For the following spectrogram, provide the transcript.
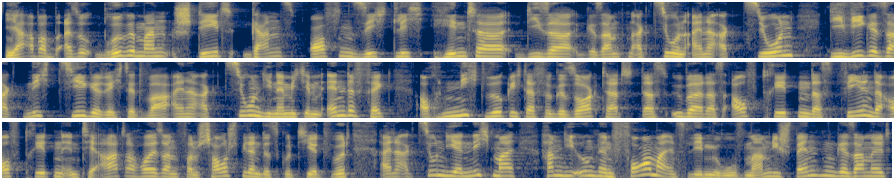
Ja, aber also Brüggemann steht ganz offensichtlich hinter dieser gesamten Aktion. Eine Aktion, die wie gesagt nicht zielgerichtet war. Eine Aktion, die nämlich im Endeffekt auch nicht wirklich dafür gesorgt hat, dass über das Auftreten, das fehlende Auftreten in Theaterhäusern von Schauspielern diskutiert wird. Eine Aktion, die ja nicht mal, haben die irgendeinen mal ins Leben gerufen, haben die Spenden gesammelt,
